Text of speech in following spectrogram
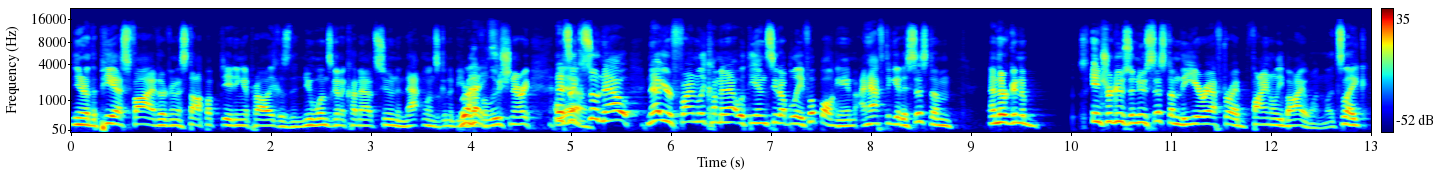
You know, the PS5 they're going to stop updating it probably because the new one's going to come out soon, and that one's going to be Right. revolutionary. And it's like, so now now you're finally coming out with the NCAA football game. I have to get a system, and they're going to introduce a new system the year after I finally buy one. It's like,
